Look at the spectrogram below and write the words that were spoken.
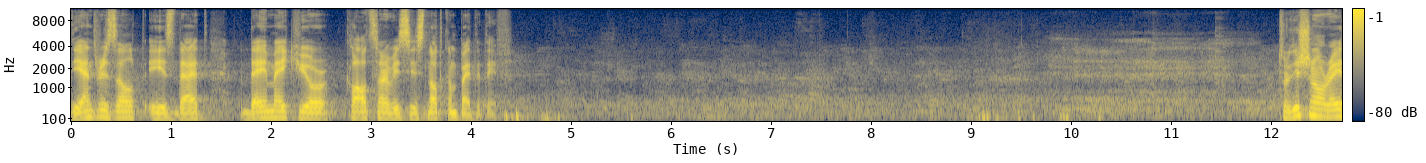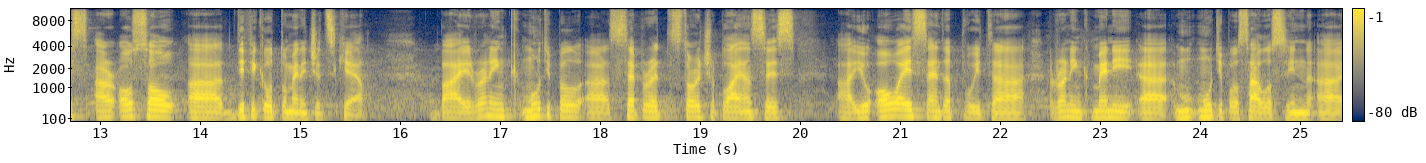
the end result is that they make your cloud services not competitive. Traditional arrays are also uh, difficult to manage at scale by running multiple uh, separate storage appliances, uh, you always end up with uh, running many uh, multiple silos in uh,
